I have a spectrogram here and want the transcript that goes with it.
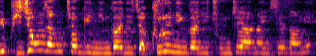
이 비정상적인 인간이자 그런 인간이 존재하나 이 세상에?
